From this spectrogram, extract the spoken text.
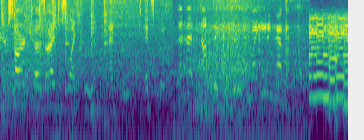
purest heart because I just like fruit and food. It's good. That had nothing to do with my eating habits.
